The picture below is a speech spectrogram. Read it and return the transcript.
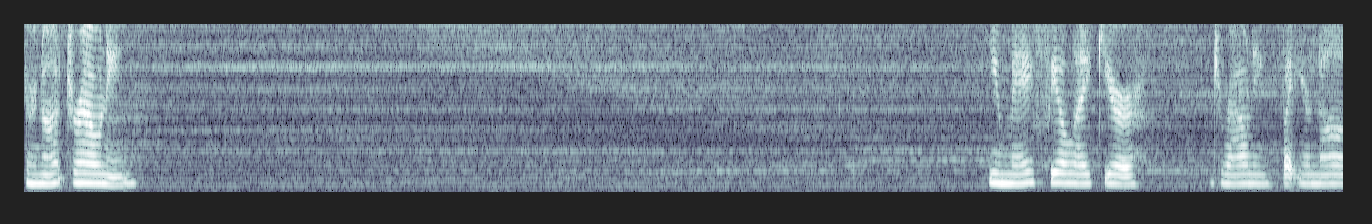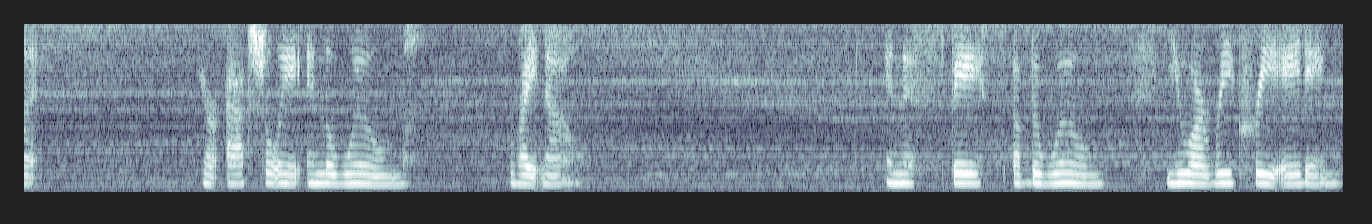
You're not drowning. You may feel like you're drowning, but you're not. You're actually in the womb right now. In this space of the womb, you are recreating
